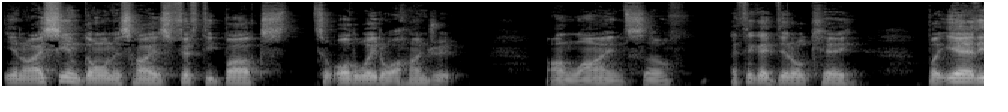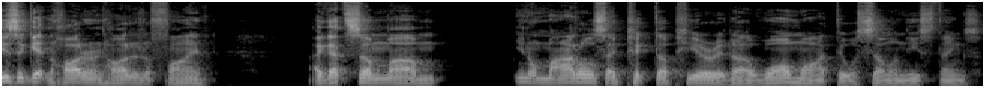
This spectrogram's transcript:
you know, I see them going as high as 50 bucks to all the way to 100 online. So I think I did okay. But yeah, these are getting harder and harder to find. I got some, um, you know, models I picked up here at uh, Walmart. They were selling these things.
